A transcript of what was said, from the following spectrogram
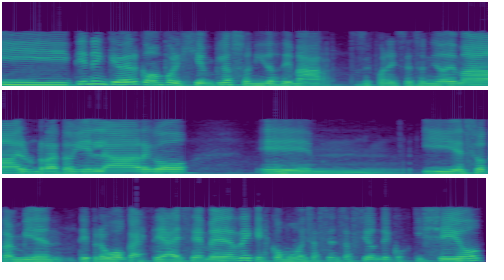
y tienen que ver con, por ejemplo, sonidos de mar. Entonces pones el sonido de mar, un rato bien largo, eh, y eso también te provoca este ASMR, que es como esa sensación de cosquilleo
